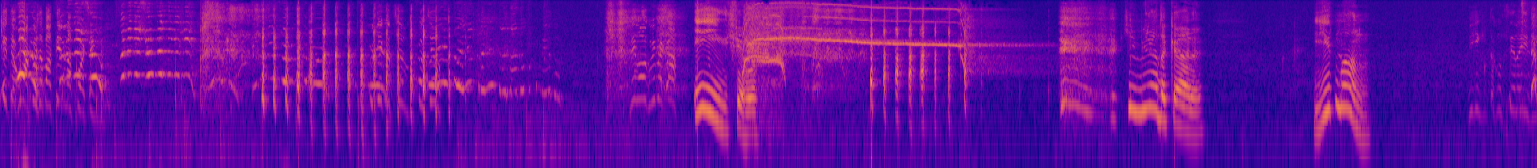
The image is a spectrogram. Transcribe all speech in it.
Que tem alguma coisa batendo na porta aí! Você me deixou Por que aconteceu? O que aconteceu? Vem logo, vem pra cá! Ih, ferrou. que merda, cara. Ih, mano. Vicky, o que tá acontecendo aí, Vicky?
